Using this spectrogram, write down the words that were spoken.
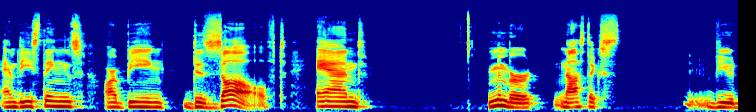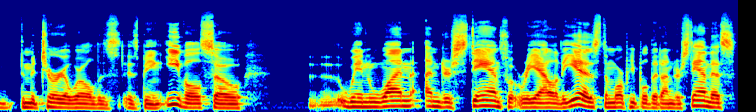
and these things are being dissolved and remember, Gnostics viewed the material world as, as being evil. So when one understands what reality is, the more people that understand this,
